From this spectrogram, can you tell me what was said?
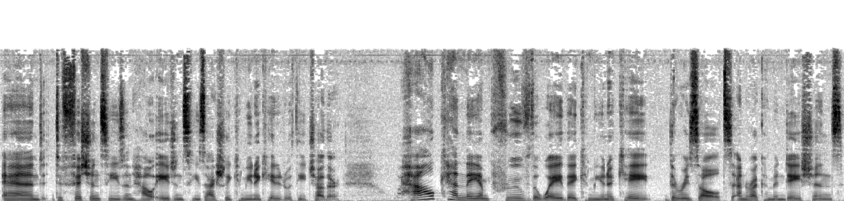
and deficiencies in how agencies actually communicated with each other. How can they improve the way they communicate the results and recommendations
